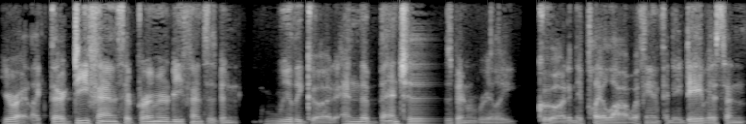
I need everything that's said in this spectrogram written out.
You're right. Like their defense, their perimeter defense has been really good, and the bench has been really good, and they play a lot with Anthony Davis. And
